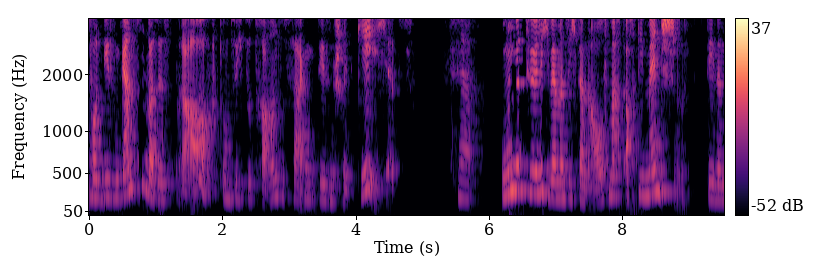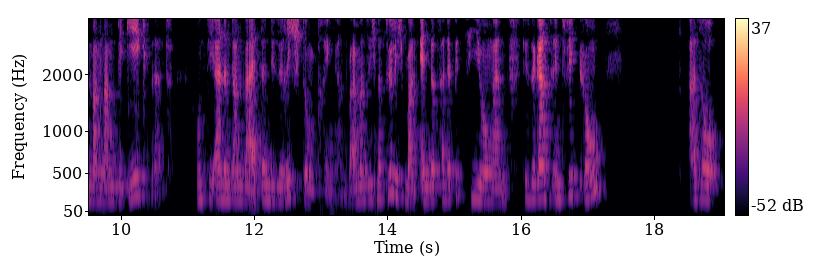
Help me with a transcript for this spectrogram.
von diesem Ganzen, was es braucht, um sich zu trauen, zu sagen, diesen Schritt gehe ich jetzt. Ja. Und natürlich, wenn man sich dann aufmacht, auch die Menschen, denen man dann begegnet und die einen dann weiter in diese Richtung bringen, weil man sich natürlich, man ändert seine Beziehungen, diese ganze Entwicklung. Also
